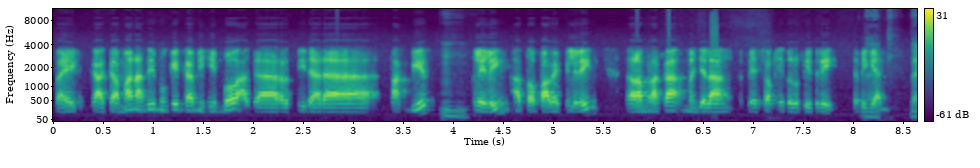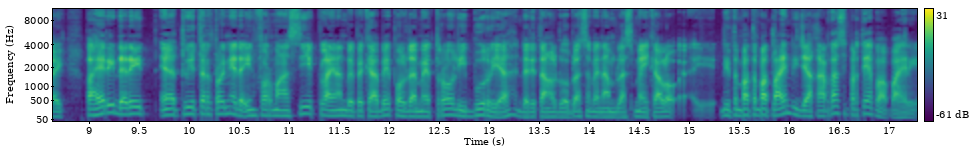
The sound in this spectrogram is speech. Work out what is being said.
baik keagamaan nanti mungkin kami himbau agar tidak ada takbir mm-hmm. keliling atau pawai keliling dalam rangka menjelang besok Idul Fitri. Demikian. Baik, Baik. Pak Heri dari eh, Twitter Pro ini ada informasi pelayanan BPKB Polda Metro libur ya dari tanggal 12 sampai 16 Mei. Kalau eh, di tempat-tempat lain di Jakarta seperti apa Pak Heri?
